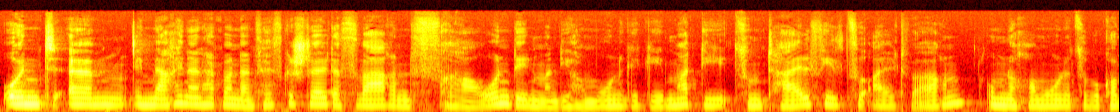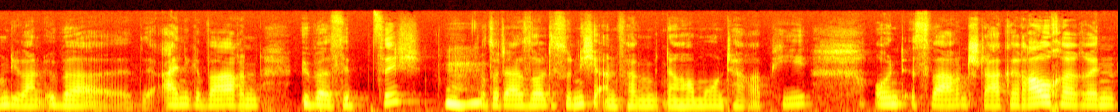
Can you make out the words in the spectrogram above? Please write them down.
Und ähm, im Nachhinein hat man dann festgestellt, das waren Frauen, denen man die Hormone gegeben hat, die zum Teil viel zu alt waren, um noch Hormone zu bekommen. Die waren über, einige waren über 70. Mhm. Also da solltest du nicht anfangen mit einer Hormontherapie. Und es waren starke Raucherinnen.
